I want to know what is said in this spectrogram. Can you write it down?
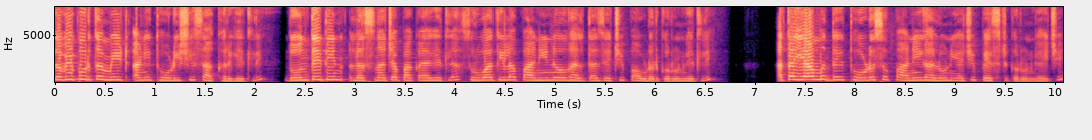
चवीपुरतं मीठ आणि थोडीशी साखर घेतली. दोन ते तीन लसणाच्या पाकळ्या घेतल्या. सुरुवातीला पाणी न घालताच याची पावडर करून घेतली. आता यामध्ये थोडंसं पाणी घालून याची पेस्ट करून घ्यायची.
